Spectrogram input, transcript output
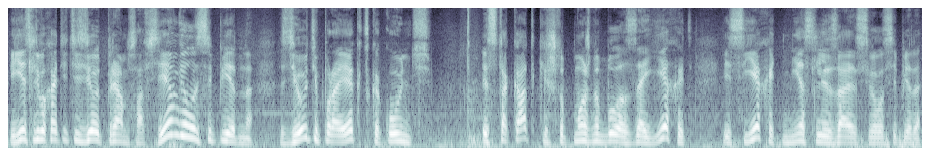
И если вы хотите сделать прям совсем велосипедно, сделайте проект какого-нибудь эстакадки, чтобы можно было заехать и съехать, не слезая с велосипеда.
